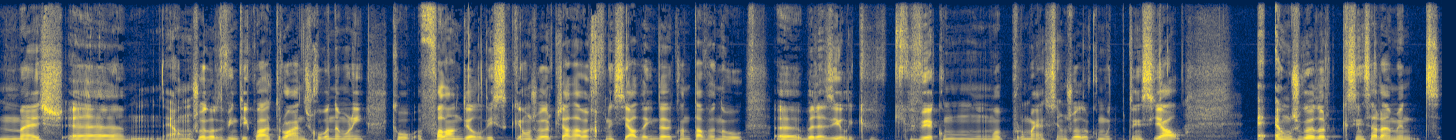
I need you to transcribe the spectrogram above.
mas uh, é um jogador de 24 anos. Ruben Amorim, que falando dele, disse que é um jogador que já estava referenciado ainda quando estava no Brasil e que, que vê como uma promessa, é um jogador com muito potencial. É, é um jogador que, sinceramente,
